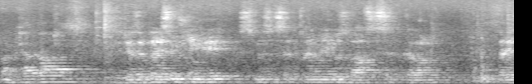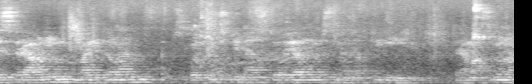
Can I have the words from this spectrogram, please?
Pan Karvát. Chtěl zeptat, jestli už někdy jsme se setkali, někdo z vás se setkal tady s reálným majitelem společnosti Neastoria Investment Ltd, která má sídlo na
